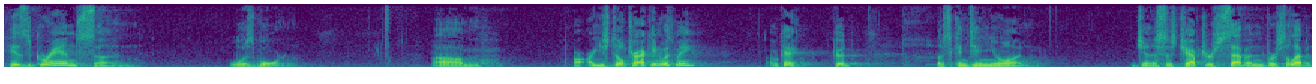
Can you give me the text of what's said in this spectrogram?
his grandson, was born. Um, are, you still tracking with me? Okay, good. Let's continue on. Genesis chapter 7, verse 11.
